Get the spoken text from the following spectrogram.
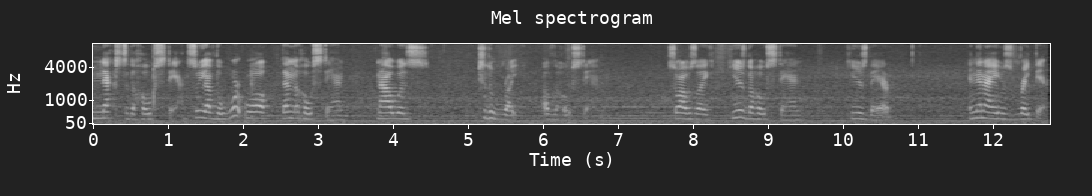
next to the host stand. So you have the warped wall, then the host stand, and I was to the right of the host stand. So I was like, here's the host stand, here's there. and then I was right there.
